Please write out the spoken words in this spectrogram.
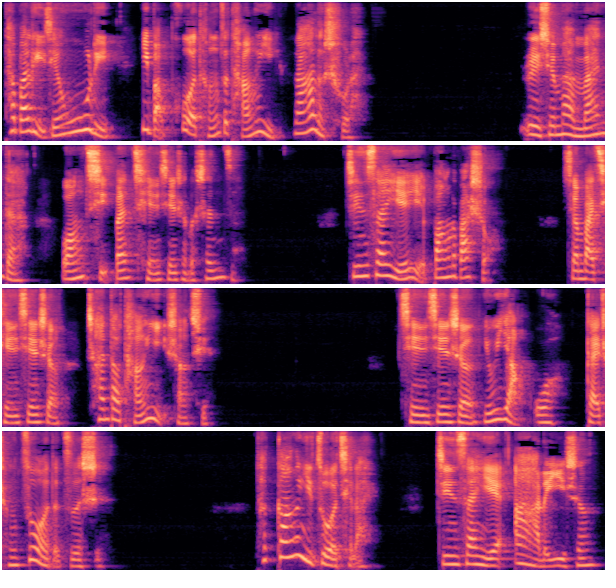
他把里间屋里一把破藤子躺椅拉了出来。瑞轩慢慢的往起搬钱先生的身子，金三爷也帮了把手，想把钱先生搀到躺椅上去。钱先生由仰卧改成坐的姿势。他刚一坐起来，金三爷啊了一声，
